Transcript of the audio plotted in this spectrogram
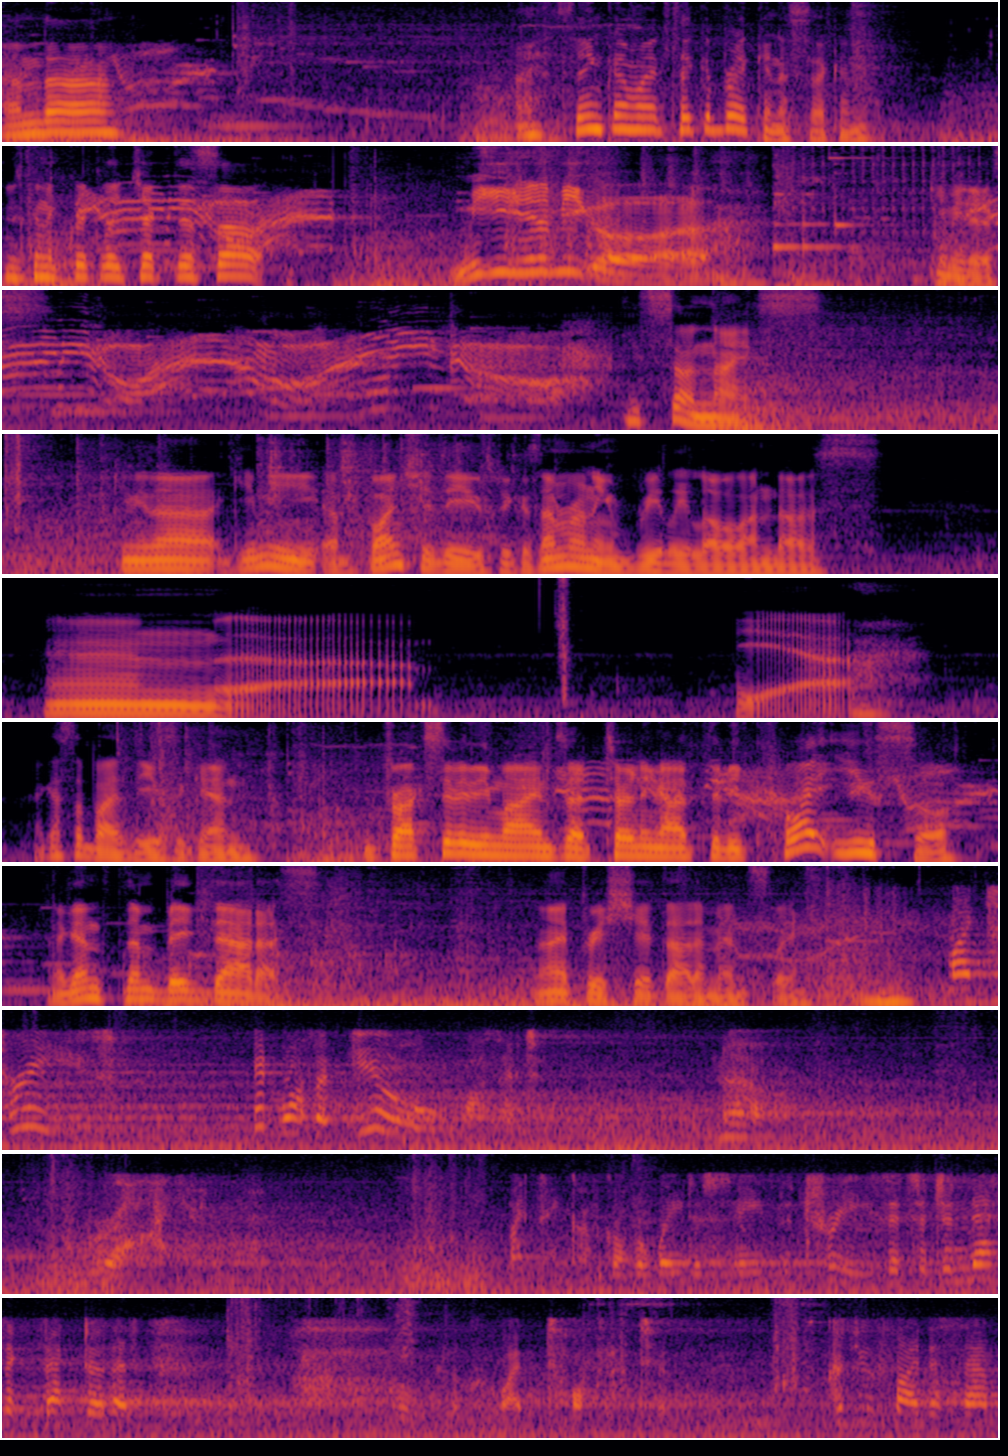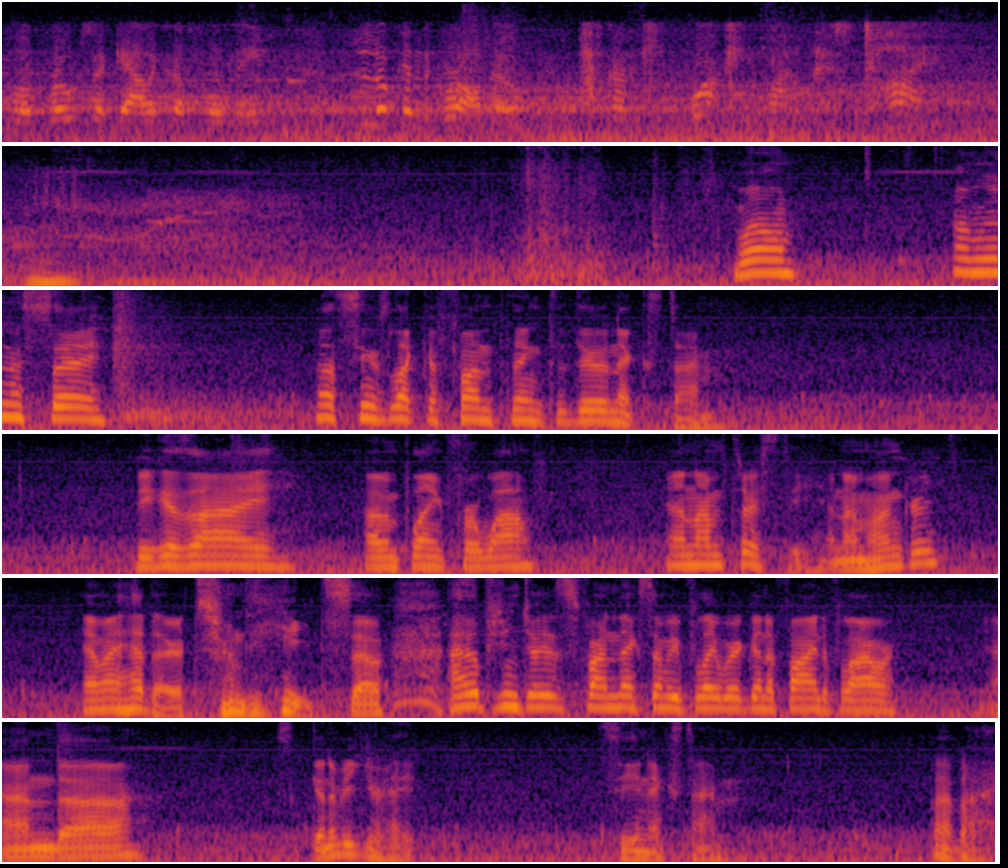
And, uh... I think I might take a break in a second. I'm just gonna quickly check this out. Mi amigo! Give me this. He's so nice. Give me that. Give me a bunch of these because I'm running really low on those. And uh, yeah, I guess I'll buy these again. The proximity mines are turning out to be quite useful against them big daddies. I appreciate that immensely. My trees! It wasn't you, was it? No. Ryan. I think I've got a way to save the trees. It's a genetic vector that... Oh, look who I'm talking to. Could you find a sample of Rosa gallica for me? Look in the grotto. I've got to keep working while there's time. Well, I'm gonna say that seems like a fun thing to do next time. Because I have been playing for a while, and I'm thirsty, and I'm hungry, and my head hurts from the heat. So I hope you enjoy this fun. Next time we play, we're gonna find a flower, and uh, it's gonna be great. See you next time. Bye bye.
